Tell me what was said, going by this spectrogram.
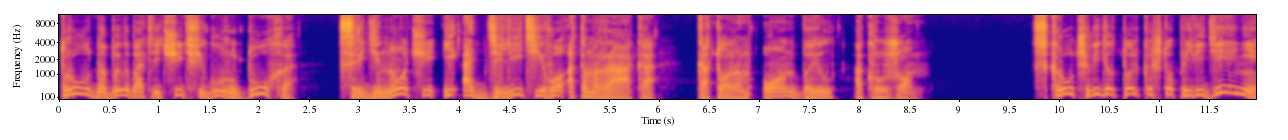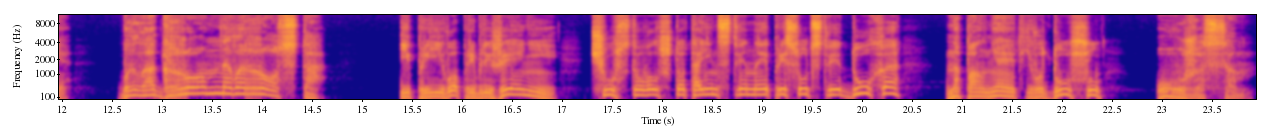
трудно было бы отличить фигуру духа среди ночи и отделить его от мрака, которым он был окружен. Скрудж видел только, что привидение было огромного роста — и при его приближении чувствовал, что таинственное присутствие духа наполняет его душу ужасом.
